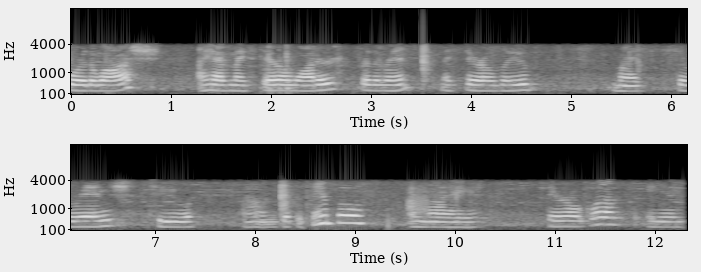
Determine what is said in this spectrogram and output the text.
for the wash. I have my sterile water for the rinse, my sterile lube, my syringe to um, get the sample, and my sterile gloves, and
